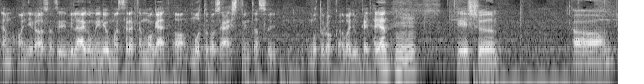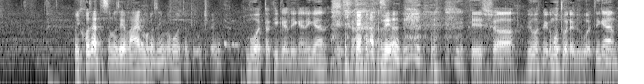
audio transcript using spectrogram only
nem annyira az az én világom. Én jobban szeretem magát a motorozást, mint az, hogy motorokkal vagyunk egy helyen. Uh-huh. És a... Hogy hozzáteszem, azért a Wild magazinban voltak jó csajok. Voltak, igen, igen, igen. És a, azért. és a, mi volt még? A motorrevű volt, igen.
